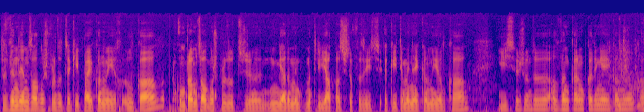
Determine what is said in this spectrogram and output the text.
vendemos alguns produtos aqui para a economia local, compramos alguns produtos, nomeadamente material para as estufas aqui também na economia local, e isso ajuda a alavancar um bocadinho a economia local.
